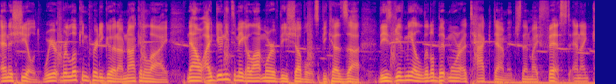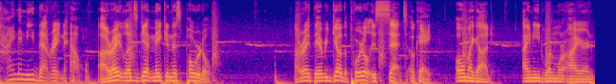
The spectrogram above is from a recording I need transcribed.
and a shield. We're, we're looking pretty good, I'm not gonna lie. Now, I do need to make a lot more of these shovels because uh, these give me a little bit more attack damage than my fist, and I kind of need that right now. All right, let's get making this portal. All right, there we go. The portal is set. Okay. Oh my god. I need one more iron.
